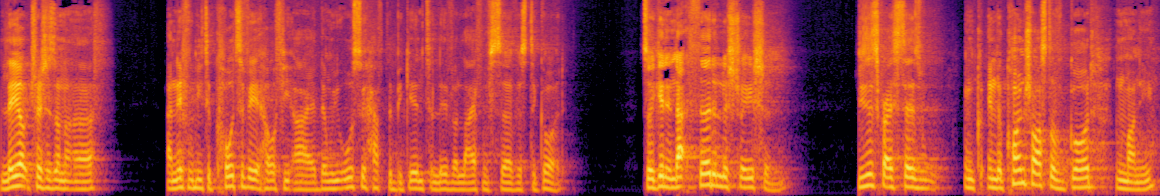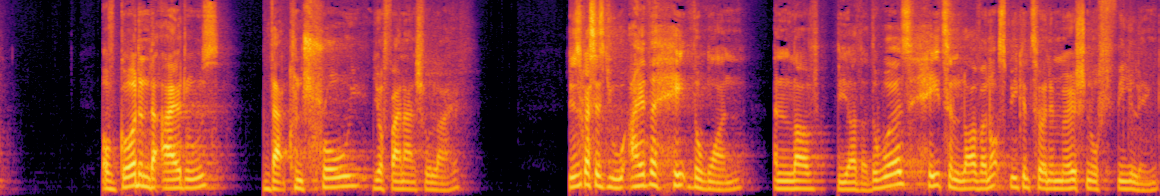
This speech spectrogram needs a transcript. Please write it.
lay up treasures on earth, and if we need to cultivate a healthy eye, then we also have to begin to live a life of service to God. So, again, in that third illustration, Jesus Christ says, in, in the contrast of God and money, of God and the idols that control your financial life, Jesus Christ says you will either hate the one and love the other. The words hate and love are not speaking to an emotional feeling,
